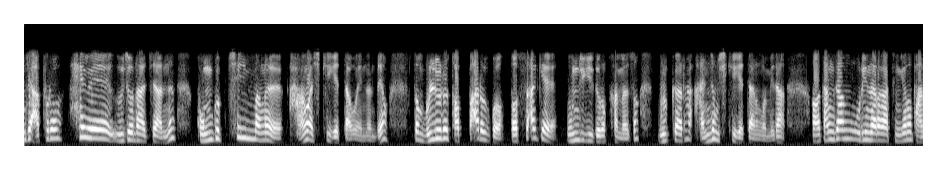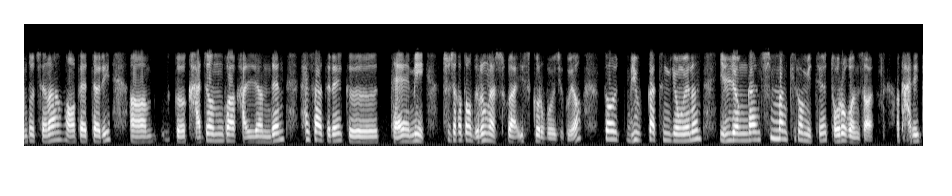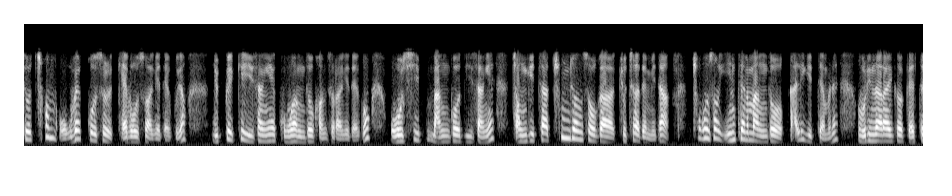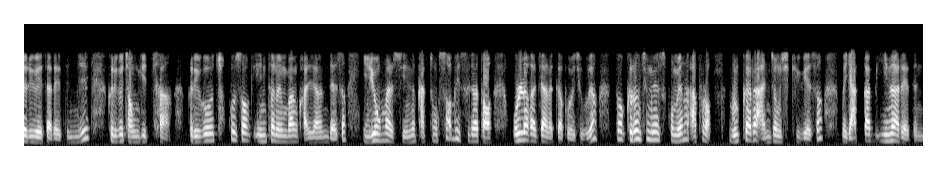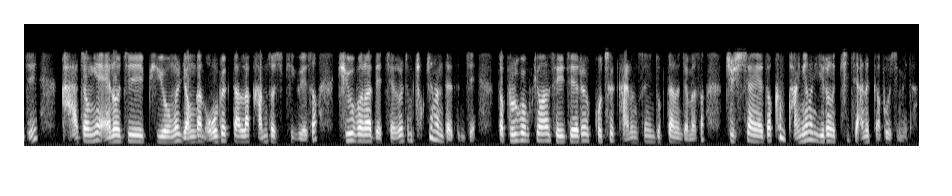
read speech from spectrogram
이제 앞으로 해외에 의존하지 않는 공급 체인망을 강화시키겠다고 했는데요. 또 물류를 더 빠르고 더 싸게 움직이도록 하면서 물가를 안정시키겠다는 겁니다. 어, 당장 우리나라 같은 경우는 반도체나 어, 배터리, 어, 그 가전과 관련된 회사들의 그 대미 투자가 더 늘어날 수가 있을 거로 보여지고요. 또 미국 같은 경우에는 1년간 10만 킬로미터의 도로 건설, 어, 다리도 1,500곳을 개보수하게 되고요. 600개 이상의 공항도 건설하게 되고 50만 곳 이상의 전기차 충전소가 교체가 됩니다. 초고속 인터넷망도 깔리기 때문에 우리나라의 그 배터리 회사라든지 그리고 전기차 그리고 초고속 인터넷망 관련돼서 이용할 수 있는 각종 서비스가 더 올라가지 않을까 보여지고요. 또 그런 측면에서 보면 앞으로 물가를 안정시키기 위해서 뭐 약값 인하라든지 가정의 에너지 비용을 연간 500달러 감소시키기 위해서 기후변화 대책을 좀 촉진한다든지 또 불공평한 세제를 고칠 가능성이 높다는 점에서 주시장에도 큰 방향을 일으키지 않을까 보입니다.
